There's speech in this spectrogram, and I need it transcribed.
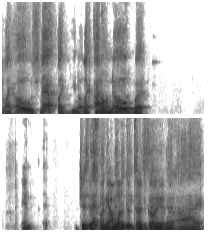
like, "Oh snap!" Like, you know, like I don't know, but and just it's that funny. I wanted to touch. To go ahead. That though. I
